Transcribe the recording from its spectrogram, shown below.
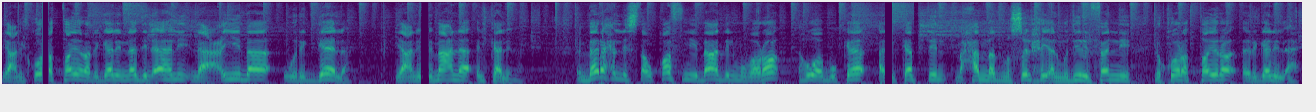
يعني الكرة الطايرة رجال النادي الأهلي لعيبة ورجالة يعني بمعنى الكلمة. امبارح اللي استوقفني بعد المباراة هو بكاء الكابتن محمد مصلحي المدير الفني لكرة الطايرة رجال الأهلي.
